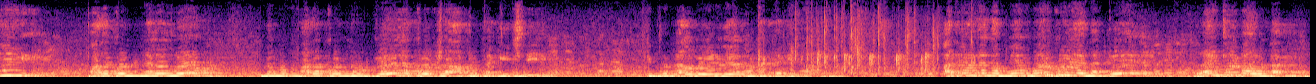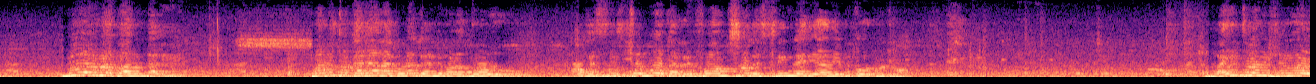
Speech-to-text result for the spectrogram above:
ఈ పదకొండు నెలల్లో మేము పదకొండు వేల కోట్ల అప్పు తగ్గించి ఇప్పుడు నలభై ఏడు వేల కోట్లకు తగ్గింది. అదేవిధంగా మేము కోరుకునేది ఏంటంటే రైతులు బాగుండాలి మిల్లలు కూడా బాగుండాలి. ప్రభుత్వ ఖజానా కూడా గండిపడద్దు. ఒక సిస్టమ్ ఒక రిఫార్మ్స్ ఒక స్ట్రీమ్ లైన్ చేయాలని చెప్పి కోరుకుంటున్నాం. రైతుల విషయంలో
